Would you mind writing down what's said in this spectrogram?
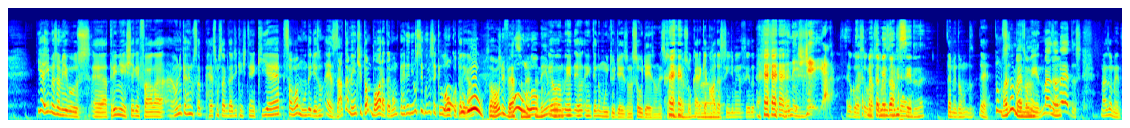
é. E aí, meus amigos, é, a Trini chega e fala: a única responsa- responsabilidade que a gente tem aqui é salvar o mundo. Eles dizem: exatamente, então bora, tá? Vamos perder nenhum segundo isso aqui louco, tá ligado? Uhul! Salvar o Tipo, universo, uh, né? louco. Nem o eu, eu, eu entendo muito o Jason, eu sou o Jason nesse momento. Eu sou o cara que acorda assim de manhã cedo. Energia! Eu gosto, eu Mas gosto. eu também gosto. dorme Como- cedo, né? Também dorme. É, dorme Mais ou mais ou menos, né? menos. Mais É. ou menos. Mais ou menos.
